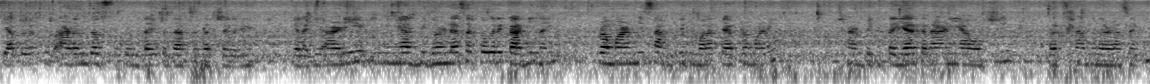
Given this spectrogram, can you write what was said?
की आपल्याला खूप आनंद असतो कोणताही पदार्थ घरच्या घरी केला की. आणि यात बिघडण्यासारखं वगैरे काही नाही. प्रमाण मी सांगते तुम्हाला त्याप्रमाणे. छानपैकी तयार करा आणि यावर्षी रक्षाबंधनासाठी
